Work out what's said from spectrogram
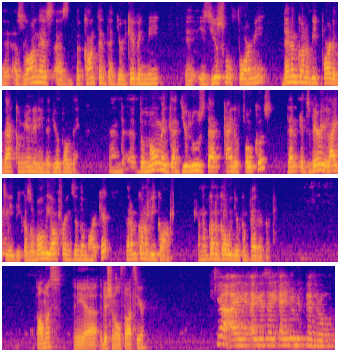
uh, as long as, as the content that you're giving me uh, is useful for me, then I'm going to be part of that community that you're building. And uh, the moment that you lose that kind of focus, then it's very likely because of all the offerings in the market that I'm going to be gone and I'm going to go with your competitor. Almas, any uh, additional thoughts here? Yeah, I, I guess I, I agree with Pedro.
